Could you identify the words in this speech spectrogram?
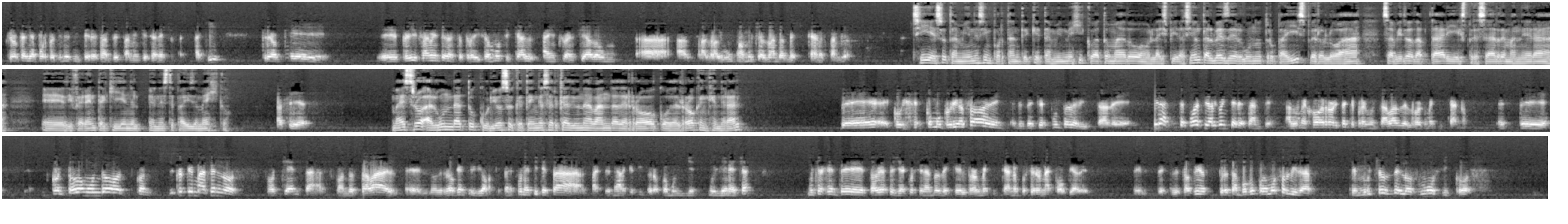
creo que hay aportaciones interesantes también que se han hecho aquí. Creo que eh, precisamente nuestra tradición musical ha influenciado a, a muchas bandas mexicanas también. Sí, eso también es importante, que también México ha tomado la inspiración tal vez de algún otro país, pero lo ha sabido adaptar y expresar de manera eh, diferente aquí en, el, en este país de México. Así es. Maestro, ¿algún dato curioso que tenga acerca de una banda de rock o del rock en general? como curioso, ¿desde qué punto de vista? de Mira, te puedo decir algo interesante. A lo mejor ahorita que preguntabas del rock mexicano. Este, con todo mundo, con, yo creo que más en los ochentas, cuando estaba el, lo de rock en tu idioma, que fue una etiqueta de marketing, pero fue muy bien, muy bien hecha. Mucha gente todavía seguía cuestionando de que el rock mexicano pues era una copia de, Estados Unidos, pero tampoco podemos olvidar que muchos de los músicos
